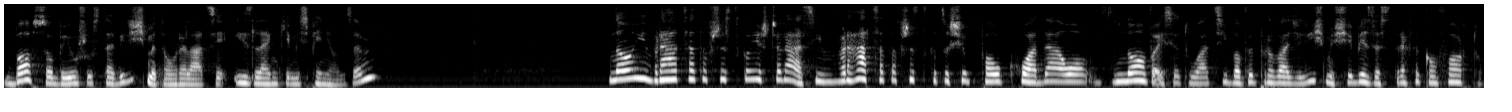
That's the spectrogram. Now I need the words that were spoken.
bo sobie już ustawiliśmy tą relację i z lękiem, i z pieniądzem. No i wraca to wszystko jeszcze raz, i wraca to wszystko, co się poukładało w nowej sytuacji, bo wyprowadziliśmy siebie ze strefy komfortu.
